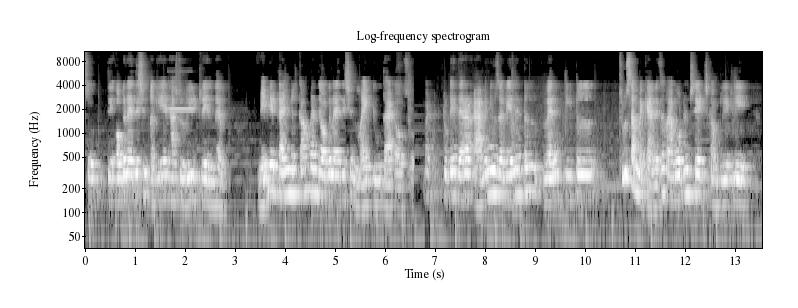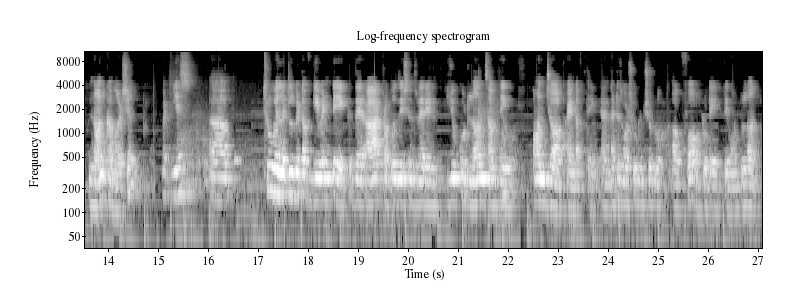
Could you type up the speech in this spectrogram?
so the organization again has to retrain them. Maybe a time will come when the organization might do that also. But today there are avenues available where people, some mechanism, I wouldn't say it's completely non-commercial, but yes, uh, through a little bit of give and take, there are propositions wherein you could learn something on job kind of thing, and that is what students should look out for today if they want to learn.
